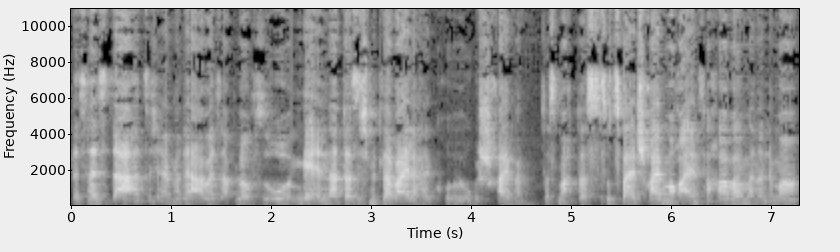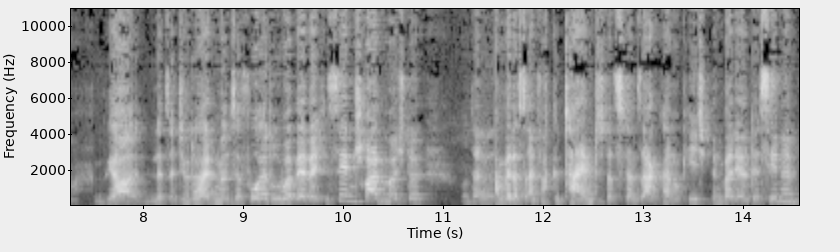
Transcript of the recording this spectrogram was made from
Das heißt, da hat sich einfach der Arbeitsablauf so geändert, dass ich mittlerweile halt chronologisch schreibe. Das macht das zu zweit schreiben auch einfacher, weil man dann immer, ja, letztendlich unterhalten wir uns ja vorher drüber, wer welche Szenen schreiben möchte. Und dann haben wir das einfach getimt, dass ich dann sagen kann, okay, ich bin bei der und der Szene,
